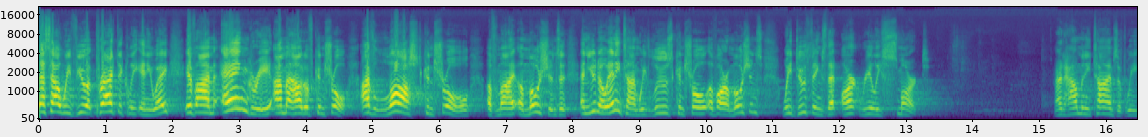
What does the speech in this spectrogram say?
That's how we view it practically, anyway. If I'm angry, I'm out of control. I've lost control of my emotions. And, and you know, anytime we lose control of our emotions, we do things that aren't really smart. Right? How many times have we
